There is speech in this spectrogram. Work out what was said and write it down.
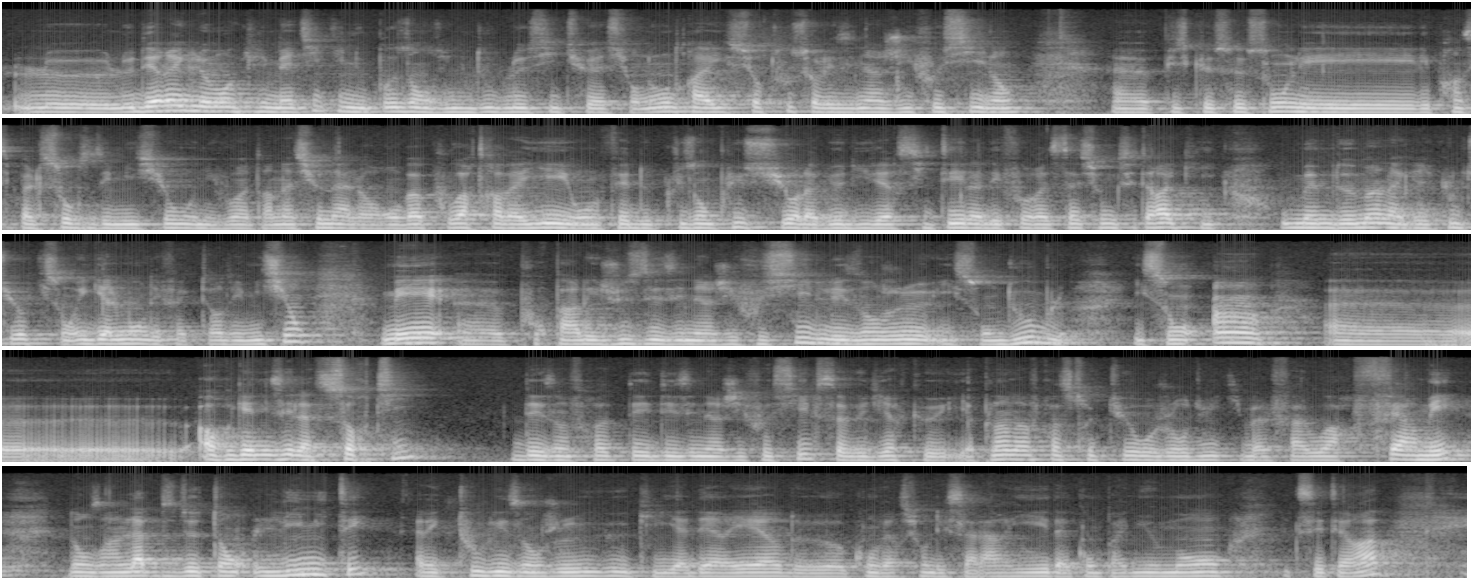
le, le, dérèglement climatique, il nous pose dans une double situation. Nous, on travaille surtout sur les énergies fossiles. Hein. Euh, puisque ce sont les, principales sources d'émissions au niveau international. Alors on va pouvoir travailler, et on le fait de plus en plus, sur la biodiversité, la déforestation, etc., ou même demain l'agriculture, qui sont également des facteurs d'émissions. Mais euh, pour parler juste des énergies fossiles, les enjeux, ils sont doubles. Ils sont, un, euh, organiser la sortie des, énergies fossiles. Ça veut dire qu'il y a plein d'infrastructures aujourd'hui qu'il va falloir fermer dans un laps de temps limité, avec tous les enjeux qu'il y a derrière de conversion des salariés, d'accompagnement, etc.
